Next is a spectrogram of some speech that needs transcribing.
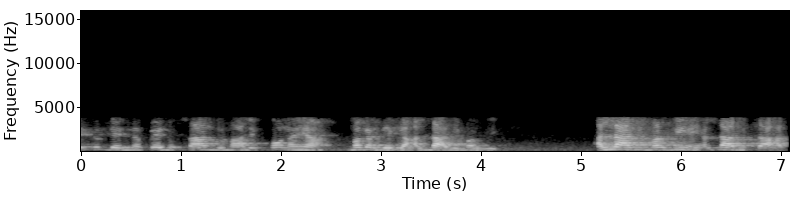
قسم دے نفع، نقصان دے مالک کون ہے مگر دیکھا اللہ دی مرضی۔ اللہ دی مرضی ہے، اللہ دی چاہت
